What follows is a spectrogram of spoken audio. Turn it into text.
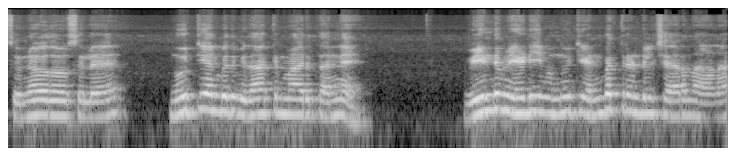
സുനോദോസിലെ നൂറ്റി അൻപത് പിതാക്കന്മാർ തന്നെ വീണ്ടും എ ഡി മുന്നൂറ്റി എൺപത്തിരണ്ടിൽ ചേർന്നാണ്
